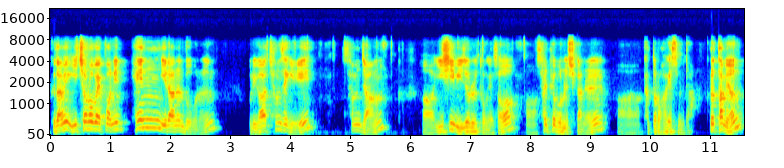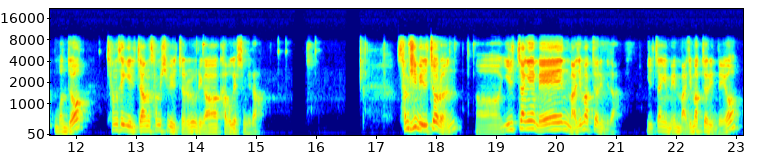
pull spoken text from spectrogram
그 다음에 2500번인 헨이라는 부분은 우리가 창세기 3장 22절을 어, 통해서 어, 살펴보는 시간을 어, 갖도록 하겠습니다. 그렇다면 먼저 창세기 1장 31절을 우리가 가보겠습니다. 31절은 1장의 맨 마지막 절입니다. 1장의 맨 마지막 절인데요.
